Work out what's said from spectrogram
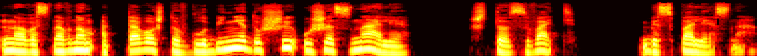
но в основном от того, что в глубине души уже знали, что звать бесполезно.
